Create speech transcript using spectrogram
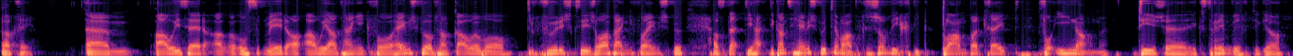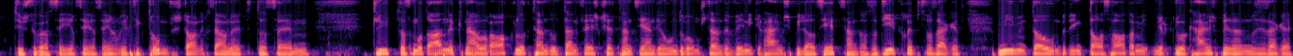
Okay. Ähm, alle sehr, außer mir, alle abhängig von Heimspiel. Aber St. Gallen, der dafür war, ist auch abhängig von Heimspiel. Also die, die, ganze Heimspielthematik ist schon wichtig. Die Planbarkeit von Einnahmen. Die ist äh, extrem wichtig, ja. Die ist sogar sehr, sehr, sehr wichtig. Darum verstehe ich es auch nicht, dass ähm, die Leute das Modell nicht genauer angeschaut haben und dann festgestellt haben, sie haben ja unter Umständen weniger Heimspiele als jetzt haben. Also die Clubs, die sagen, wir müssen da unbedingt das haben, damit wir genug Heimspiele haben, muss ich sagen,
